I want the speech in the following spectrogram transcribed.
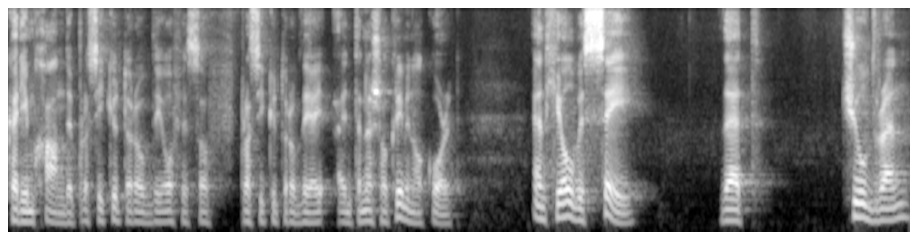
Karim Khan, the prosecutor of the Office of Prosecutor of the International Criminal Court, and he always say that children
